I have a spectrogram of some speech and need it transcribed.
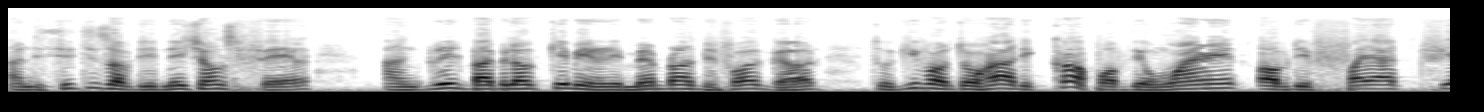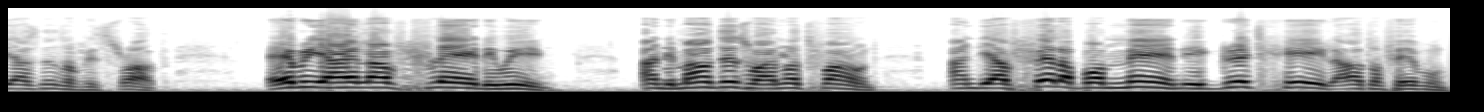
and the cities of the nations fell, and great Babylon came in remembrance before God to give unto her the cup of the wine of the fire fierceness of his wrath. Every island fled away, and the mountains were not found, and there fell upon men a great hail out of heaven,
